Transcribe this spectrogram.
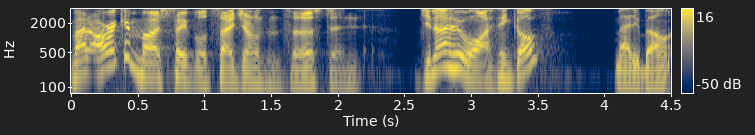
Mate, I reckon most people would say Jonathan Thurston. Do you know who I think of? Matty Bowen.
